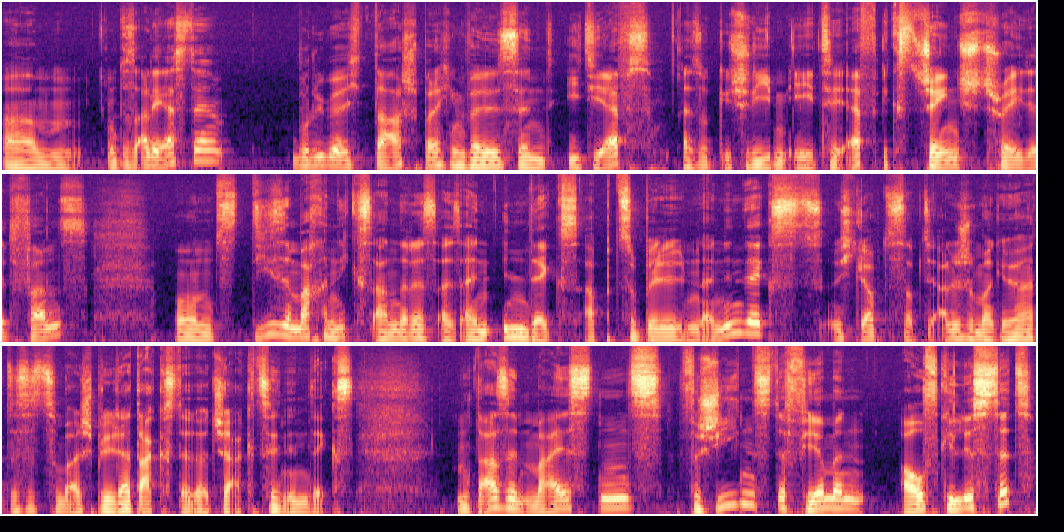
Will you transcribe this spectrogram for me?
Ähm, und das allererste, worüber ich da sprechen will, sind ETFs, also geschrieben ETF, Exchange Traded Funds. Und diese machen nichts anderes, als einen Index abzubilden. Ein Index, ich glaube, das habt ihr alle schon mal gehört, das ist zum Beispiel der DAX, der Deutsche Aktienindex. Und da sind meistens verschiedenste Firmen aufgelistet.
